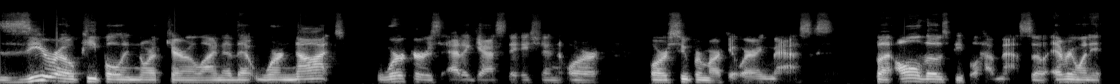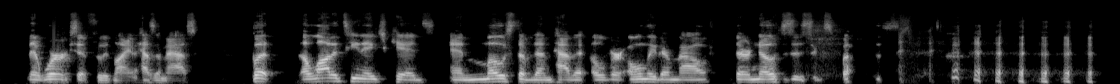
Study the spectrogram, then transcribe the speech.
zero people in North Carolina that were not workers at a gas station or or supermarket wearing masks. But all those people have masks. So everyone that works at Food Lion has a mask. But a lot of teenage kids, and most of them have it over only their mouth. Their nose is exposed.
